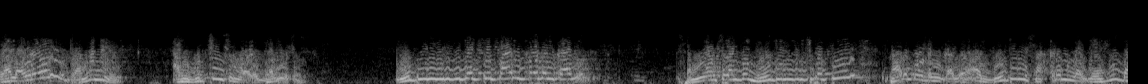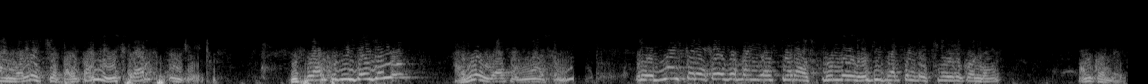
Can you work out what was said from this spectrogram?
వాళ్ళెవరు బ్రహ్మమే. అది గుర్తించిన వాళ్ళు బ్రహ్మడు డ్యూటీని విడిచిపెట్టి పారిపోవడం కాదు. సన్యాసం అంటే డ్యూటీని విడిచిపెట్టి పారిపోవడం కాదు. ఆ డ్యూటీని సక్రమంగా చేసి దానివల్ల వచ్చే ఫలితాన్ని ఈశ్వరార్పణం చేయటం. ఈశ్వరార్పణం చేయటం? అది అయ్యా సన్యాసం. ఇప్పుడు హెడ్ మాస్టర్ ఎక్కడైతే పని చేస్తున్నారో ఆ స్కూల్లో ఎయిటీ పర్సెంట్ వచ్చింది అనుకోండి. అనుకోండి.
